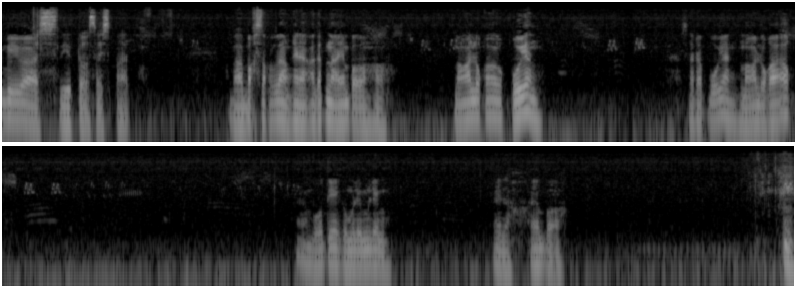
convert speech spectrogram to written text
biwas dito sa spot. Babaksak lang. Kinakagat na. Ayan po. Oh. Mga lukaok po yan. Sarap po yan. Mga lukaok. Ayan, buti kumulimlim. Ayun o. Ayan po. oh. Hmm.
